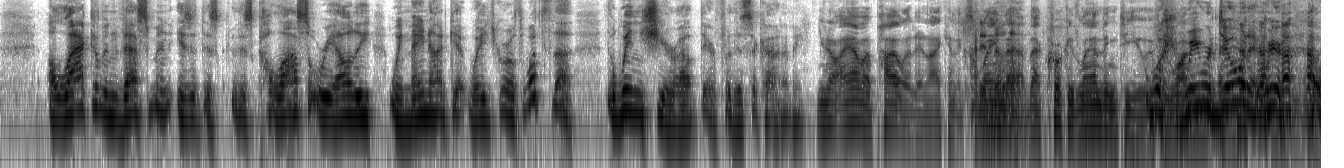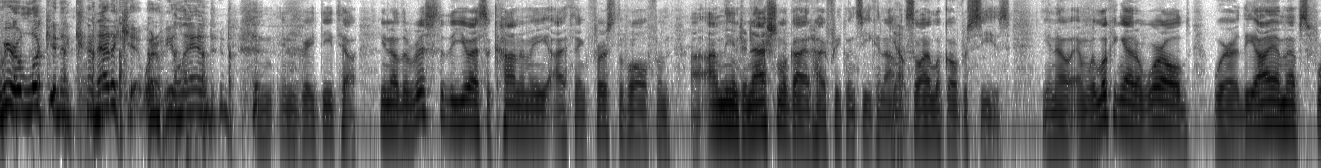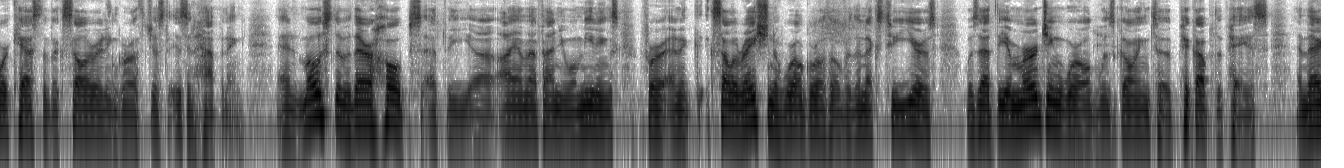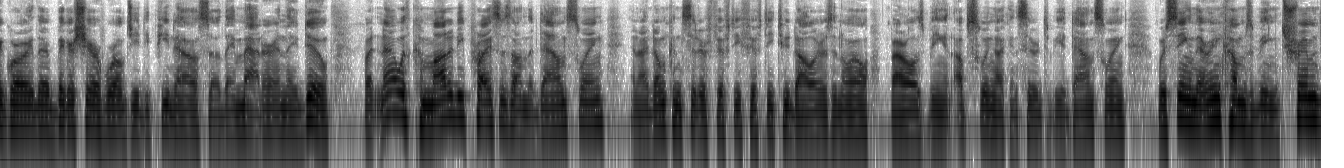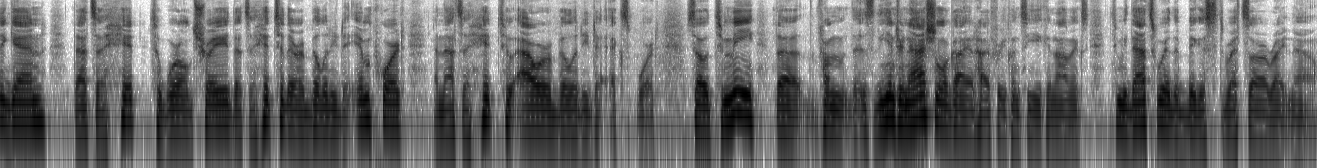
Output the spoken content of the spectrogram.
a lack of investment? Is it this this colossal reality we may not get wage growth? What's the the wind shear out there for this economy? You know, I am a pilot, and I can know explain that. that, crooked landing to you if We, you we were doing it. We were we were looking at Connecticut when we landed. in, in great detail. You know, the risks to the U.S. economy, I think, first of all, from uh, I'm the international guy at high frequency economics, Yep. so I look overseas. You know, and we're looking at a world where the IMF's forecast of accelerating growth just isn't happening, and most of their hopes at the uh, IMF annual meetings for an acceleration of world growth over the next two years was that the emerging world was going to pick up the pace, and they're growing. They're a bigger share of world GDP now, so they matter, and they do. But now with commodity prices on the downswing, and I don't consider 50 $52 an oil barrel as being an upswing, I consider it to be a downswing. We're seeing their incomes being trimmed again. That's a hit to world trade, that's a hit to their ability to import, and that's a hit to our ability to export. So to me, the from as the international guy at high frequency economics, to me that's where the biggest threats are right now.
